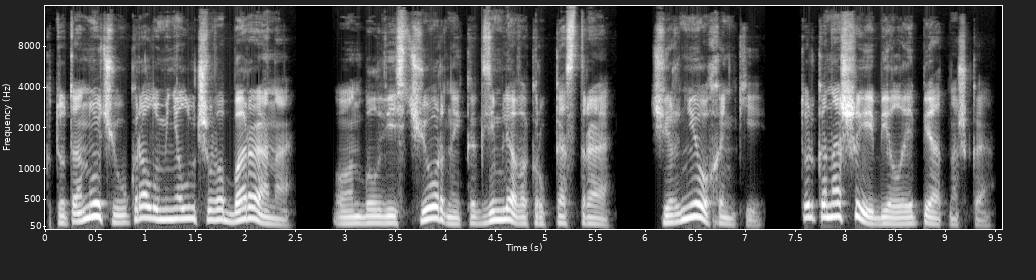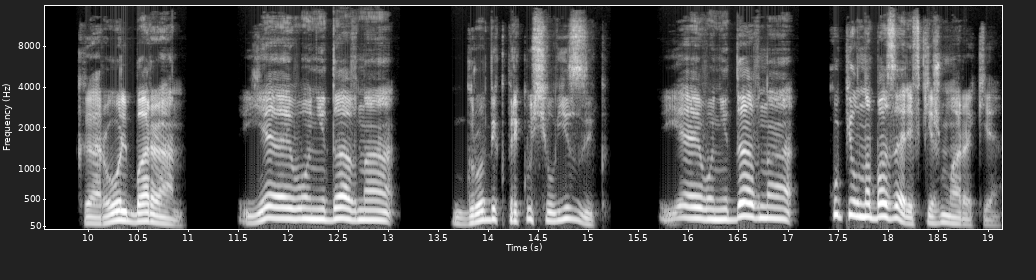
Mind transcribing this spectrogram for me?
Кто-то ночью украл у меня лучшего барана. Он был весь черный, как земля вокруг костра, чернехонький, только на шее белое пятнышко. Король-баран. Я его недавно... Гробик прикусил язык. Я его недавно купил на базаре в Кижмароке.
